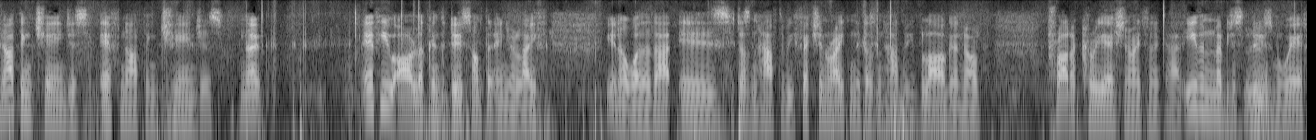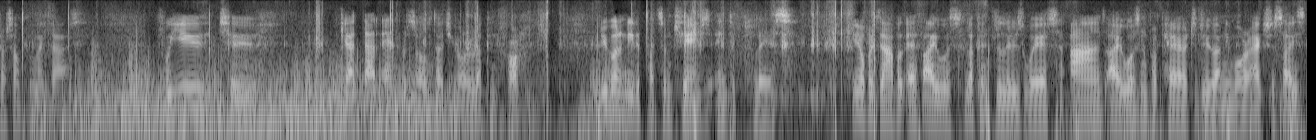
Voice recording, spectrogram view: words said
Nothing changes if nothing changes. Now, if you are looking to do something in your life, you know, whether that is, it doesn't have to be fiction writing, it doesn't have to be blogging or product creation or anything like that, even maybe just losing weight or something like that, for you to get that end result that you're looking for, you're going to need to put some changes into place. You know, for example, if I was looking to lose weight and I wasn't prepared to do any more exercise,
